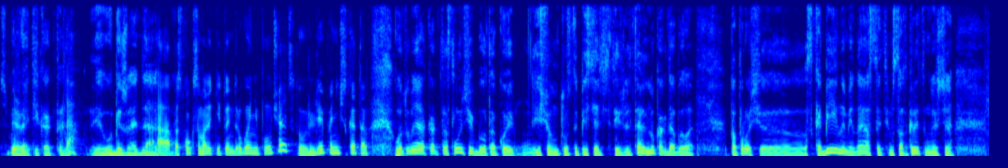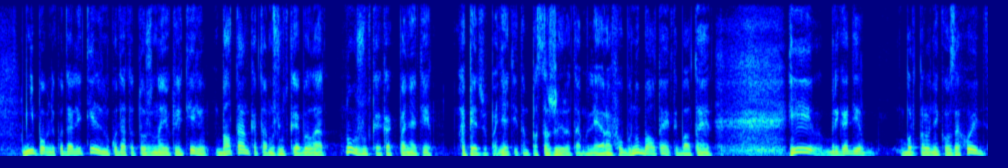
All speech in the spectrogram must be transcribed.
сбежать. Выйти как-то Да. и убежать, да. А поскольку самолет ни то, ни другое не получается, то у людей паническая атака. Вот у меня как-то случай был такой, еще на Ту-154 летали, ну, когда было попроще э, с кабинами, да, с этим, с открытым и все. Не помню, куда летели, но куда-то тоже на юг летели. Болтанка там жуткая была, ну, жуткая, как понятие, опять же, понятие там пассажира там или аэрофоба. Ну, болтает и болтает. И бригадир бортпроводников заходит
